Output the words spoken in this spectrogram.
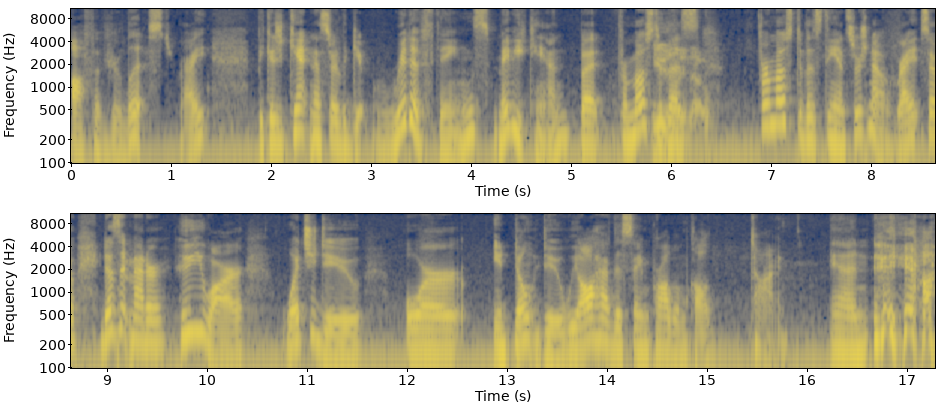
off of your list, right? Because you can't necessarily get rid of things. Maybe you can, but for most Usually of us, no. for most of us, the answer is no, right? So it doesn't matter who you are, what you do, or you don't do. We all have the same problem called time. And yeah,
